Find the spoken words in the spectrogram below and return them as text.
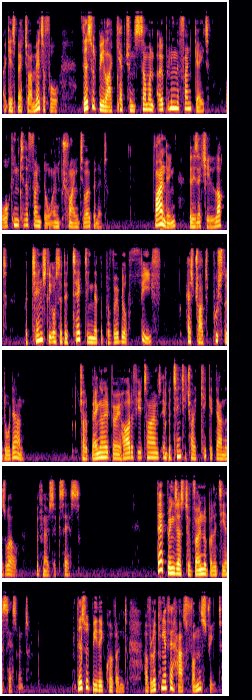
I guess back to our metaphor, this would be like capturing someone opening the front gate, walking to the front door, and trying to open it. Finding that he's actually locked, potentially also detecting that the proverbial thief has tried to push the door down. Try to bang on it very hard a few times and potentially try to kick it down as well, with no success. That brings us to vulnerability assessment. This would be the equivalent of looking at the house from the street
